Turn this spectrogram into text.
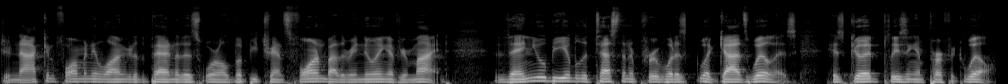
Do not conform any longer to the pattern of this world, but be transformed by the renewing of your mind. Then you will be able to test and approve what is what God's will is, his good, pleasing, and perfect will.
